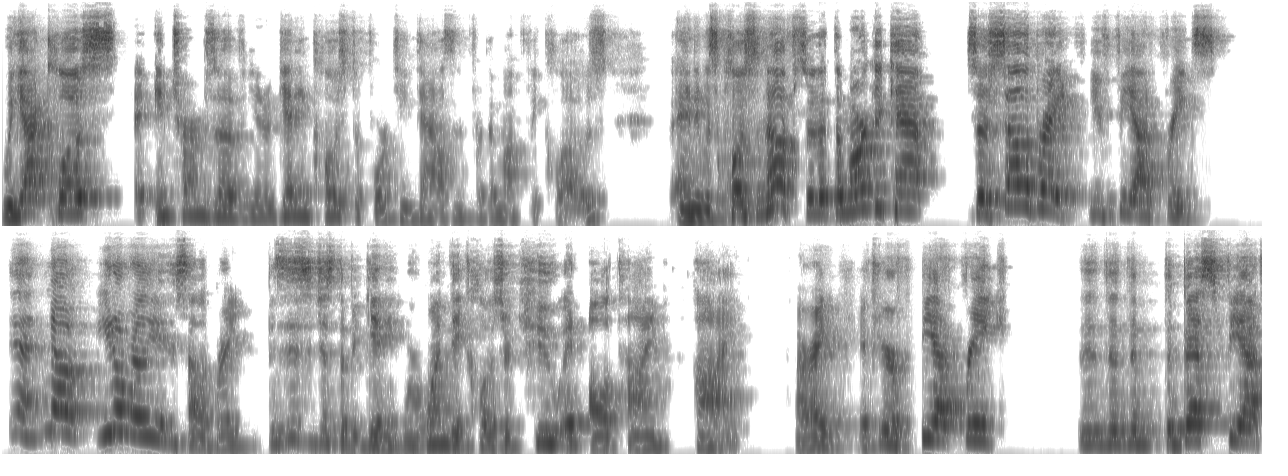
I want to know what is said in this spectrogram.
we got close in terms of you know getting close to fourteen thousand for the monthly close, and it was close enough so that the market cap. So celebrate, you fiat freaks. Yeah, no, you don't really need to celebrate because this is just the beginning. We're one day closer to an all time high. All right, if you're a fiat freak, the the the, best fiat.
